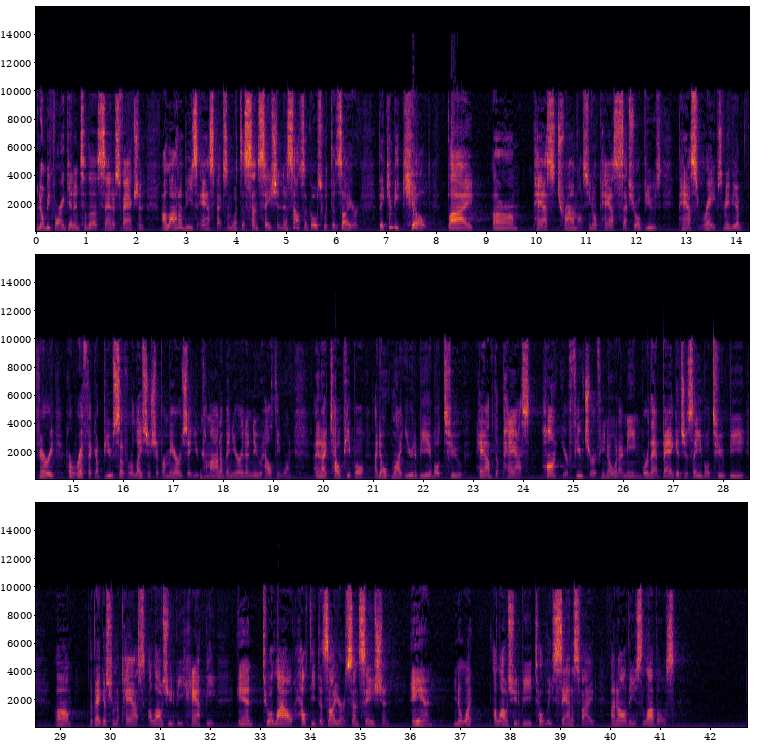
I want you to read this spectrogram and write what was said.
you know, before I get into the satisfaction, a lot of these aspects and with the sensation, this also goes with desire, they can be killed by um, past traumas, you know, past sexual abuse, past rapes, maybe a very horrific, abusive relationship or marriage that you come out of and you're in a new healthy one. And I tell people, I don't want you to be able to have the past haunt your future, if you know what I mean, where that baggage is able to be. Um, the baggage from the past allows you to be happy and to allow healthy desire, sensation, and you know what? Allows you to be totally satisfied on all these levels.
